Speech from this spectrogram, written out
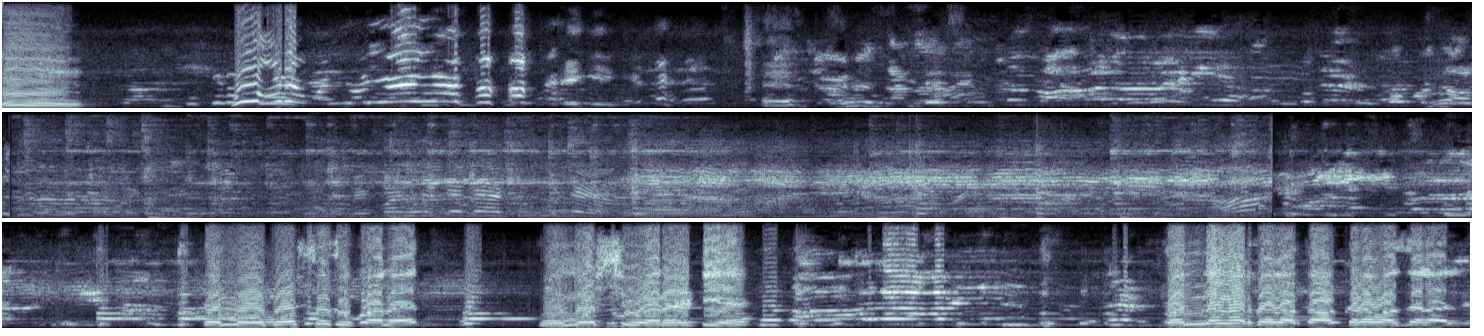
हम्म. तिथे आहे, तू ते मोमोजचं दुकान आहे मोमोजची व्हरायटी आहे. बंद करतात आता अकरा वाजायला आले.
